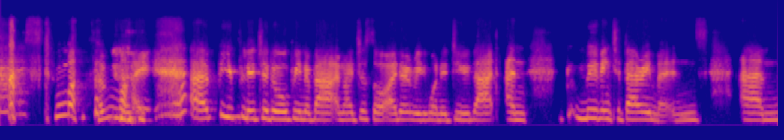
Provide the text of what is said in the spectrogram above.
last month of my uh, pupillage had all been about. And I just thought, I don't really want to do that. And moving to Berryman's um,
